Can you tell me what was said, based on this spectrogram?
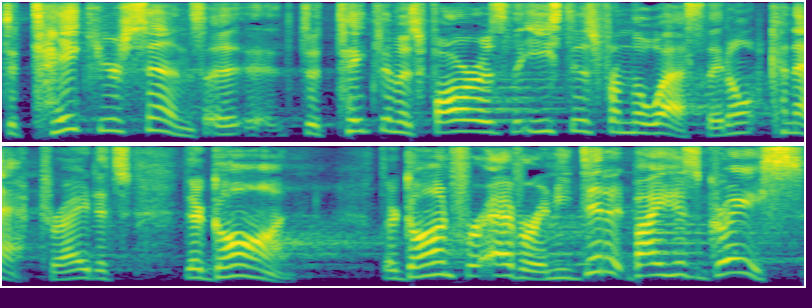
to take your sins, uh, to take them as far as the east is from the west. They don't connect, right? It's, they're gone. They're gone forever. And He did it by His grace,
